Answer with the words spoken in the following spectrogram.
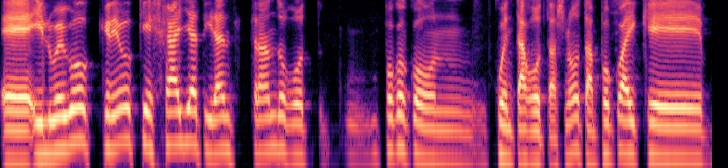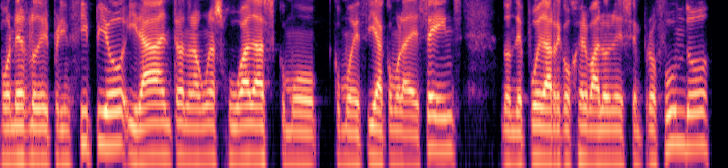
Eh, y luego creo que Hayat irá entrando un poco con cuentagotas, ¿no? Tampoco hay que ponerlo del principio, irá entrando en algunas jugadas, como, como decía, como la de Saints, donde pueda recoger balones en profundo.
